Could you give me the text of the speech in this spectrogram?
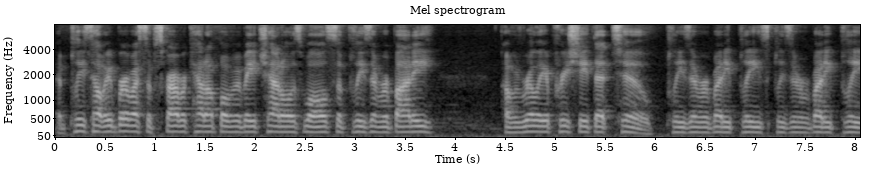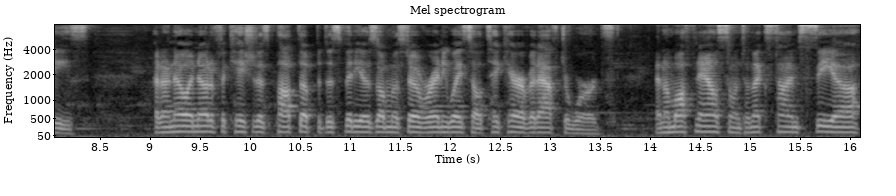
And please help me bring my subscriber count up on my main channel as well, so please everybody. I would really appreciate that too. Please everybody, please, please everybody, please. And I know a notification has popped up, but this video is almost over anyway, so I'll take care of it afterwards. And I'm off now, so until next time, see ya.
